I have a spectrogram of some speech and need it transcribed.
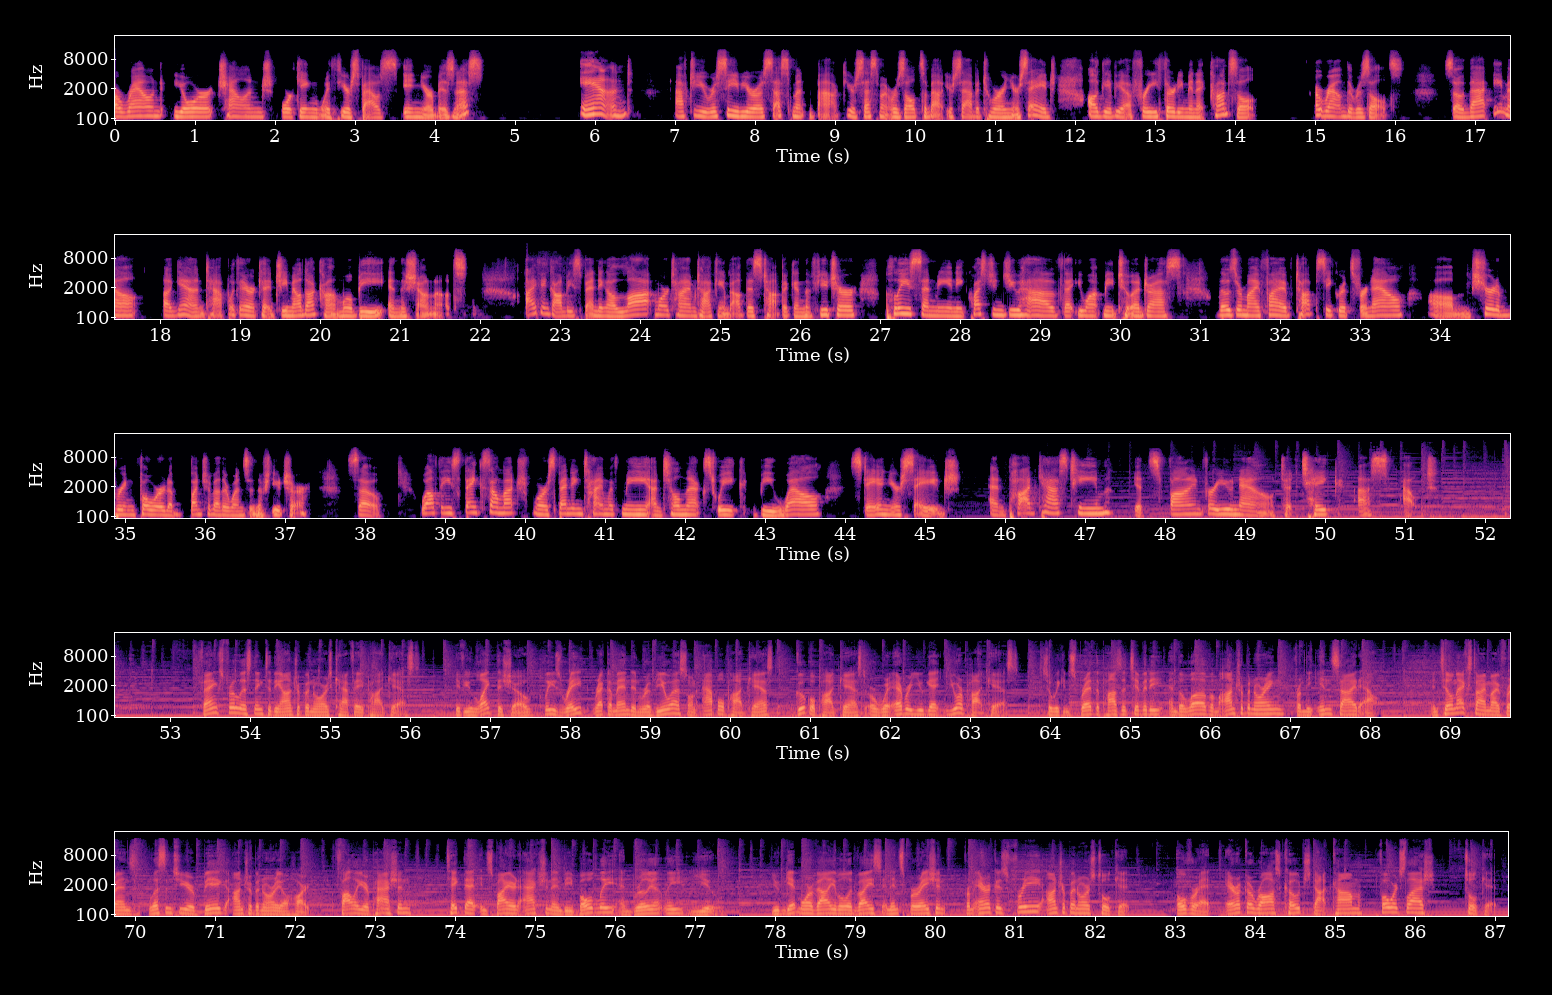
around your challenge working with your spouse in your business. And after you receive your assessment back, your assessment results about your saboteur and your sage, I'll give you a free 30 minute consult around the results. So that email, again, tap tapwitherica at gmail.com will be in the show notes. I think I'll be spending a lot more time talking about this topic in the future. Please send me any questions you have that you want me to address. Those are my five top secrets for now. I'm sure to bring forward a bunch of other ones in the future. So, wealthies, thanks so much for spending time with me. Until next week, be well, stay in your sage. And podcast team, it's fine for you now to take us out. Thanks for listening to the Entrepreneurs Cafe podcast. If you like the show, please rate, recommend, and review us on Apple Podcast, Google Podcast, or wherever you get your podcasts so we can spread the positivity and the love of entrepreneuring from the inside out. Until next time, my friends, listen to your big entrepreneurial heart, follow your passion, take that inspired action, and be boldly and brilliantly you. You can get more valuable advice and inspiration from Erica's free Entrepreneur's Toolkit over at ericarosscoach.com forward slash toolkit.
